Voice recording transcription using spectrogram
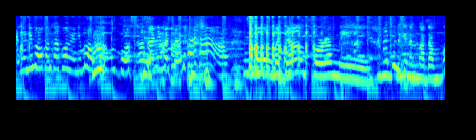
Gani mo kang kagwang, gani mo ko ubos. Asa ni Madam? So, Madam Flora May. Ano lagi ng madam mo?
